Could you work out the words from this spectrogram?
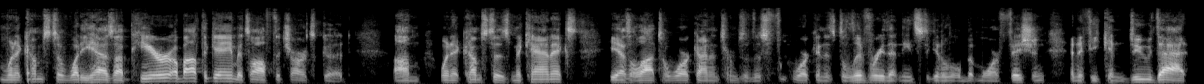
when it comes to what he has up here about the game, it's off the charts good. Um, when it comes to his mechanics, he has a lot to work on in terms of his footwork and his delivery that needs to get a little bit more efficient. And if he can do that,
